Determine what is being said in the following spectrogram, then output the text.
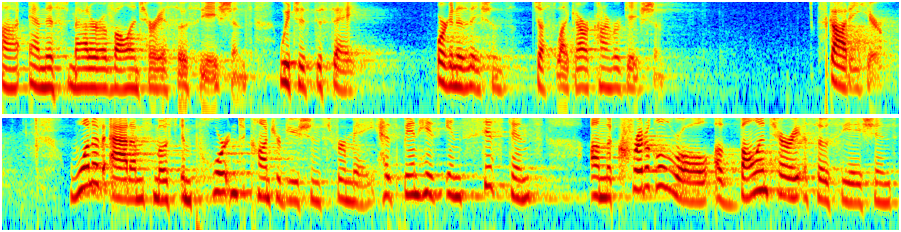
uh, and this matter of voluntary associations, which is to say, organizations just like our congregation. Scotty here. One of Adams' most important contributions for me has been his insistence on the critical role of voluntary associations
